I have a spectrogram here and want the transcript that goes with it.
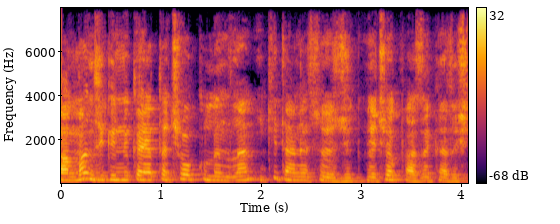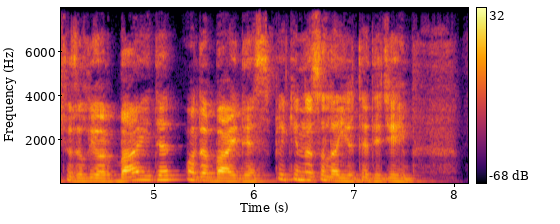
Almanca günlük hayatta çok kullanılan iki tane sözcük ve çok fazla karıştırılıyor. Beide o da beides. Peki nasıl ayırt edeceğim?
